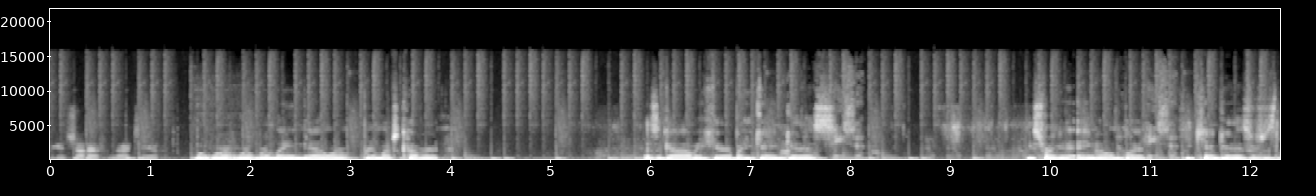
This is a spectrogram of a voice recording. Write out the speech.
We get shot at from there too. We're, we're, we're, laying down. We're pretty much covered. There's a guy over here, but he can't get us. He's trying to get an angle, but he can't get us, which is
